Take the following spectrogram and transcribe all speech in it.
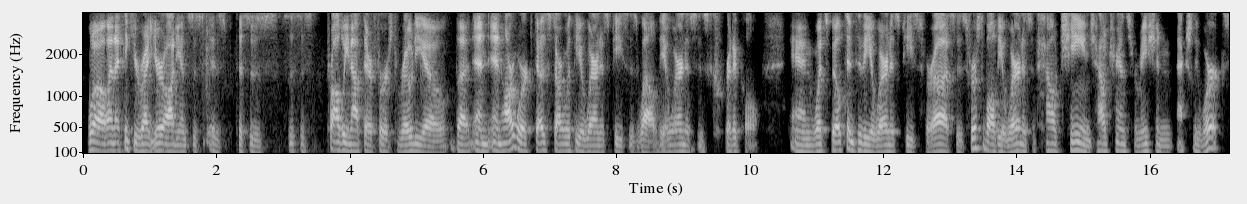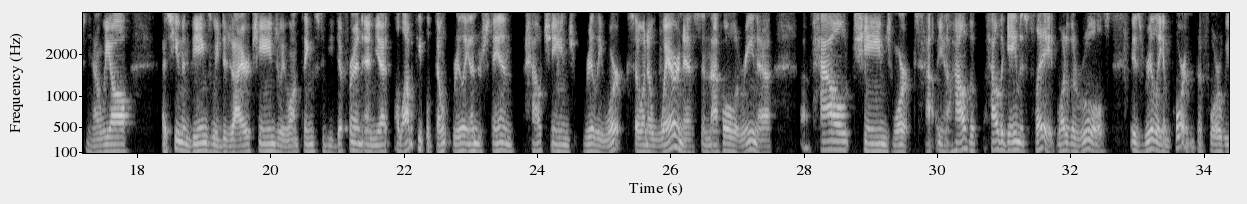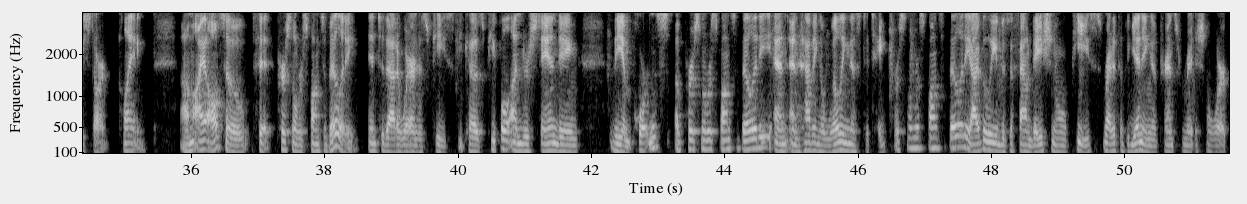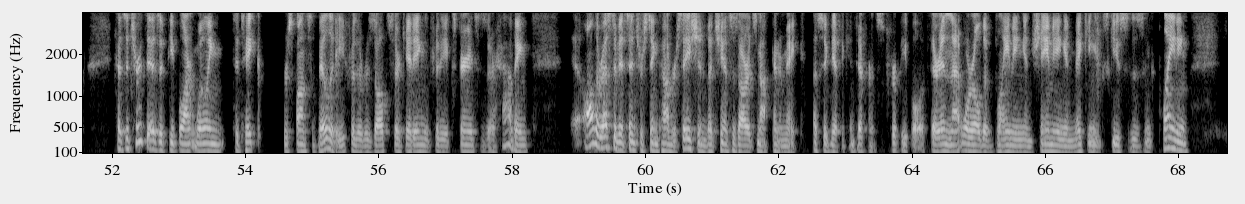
Well, and I think you're right. Your audience is, is this is this is probably not their first rodeo, but and and our work does start with the awareness piece as well. The awareness is critical, and what's built into the awareness piece for us is first of all the awareness of how change, how transformation actually works. You know, we all as human beings, we desire change, we want things to be different, and yet a lot of people don't really understand how change really works. So, an awareness in that whole arena of how change works, how you know how the how the game is played, what are the rules, is really important before we start playing. Um, I also fit personal responsibility into that awareness piece because people understanding the importance of personal responsibility and, and having a willingness to take personal responsibility, I believe, is a foundational piece right at the beginning of transformational work. Because the truth is, if people aren't willing to take responsibility for the results they're getting and for the experiences they're having, all the rest of it's interesting conversation, but chances are it's not going to make a significant difference for people. If they're in that world of blaming and shaming and making excuses and complaining,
